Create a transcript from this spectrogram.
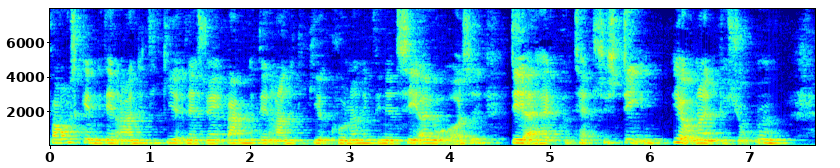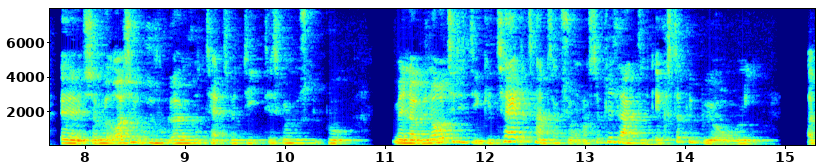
forskel i den rente, de giver Nationalbanken, den rente, de giver kunderne, finansierer jo også det at have et kontantsystem herunder inflationen, øh, som jo også udhuler en kontantsværdi, det skal man huske på. Men når vi når til de digitale transaktioner, så bliver der lagt et ekstra gebyr oveni. Og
